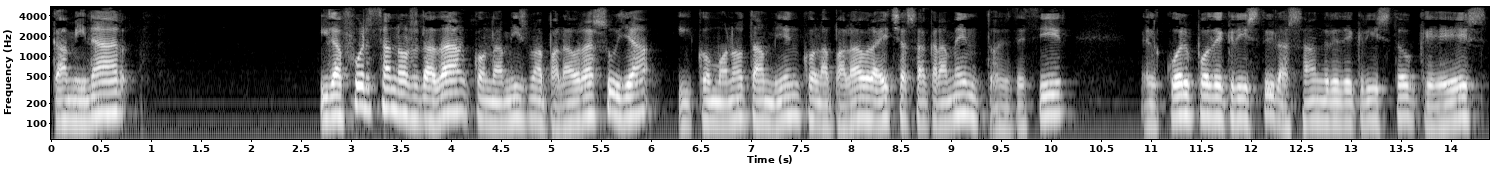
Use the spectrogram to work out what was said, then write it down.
caminar y la fuerza nos la da con la misma palabra suya y como no también con la palabra hecha sacramento, es decir, el cuerpo de Cristo y la sangre de Cristo que es,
